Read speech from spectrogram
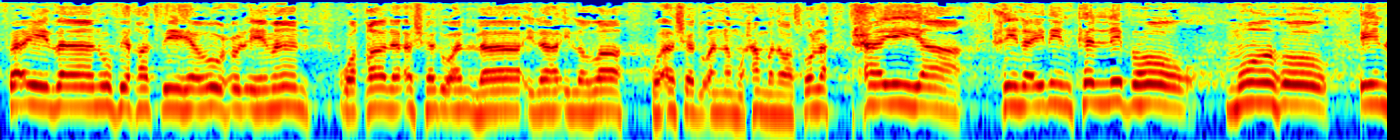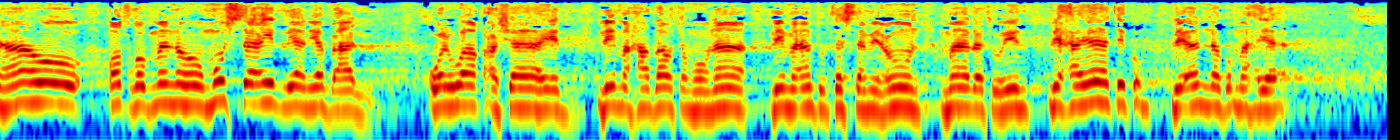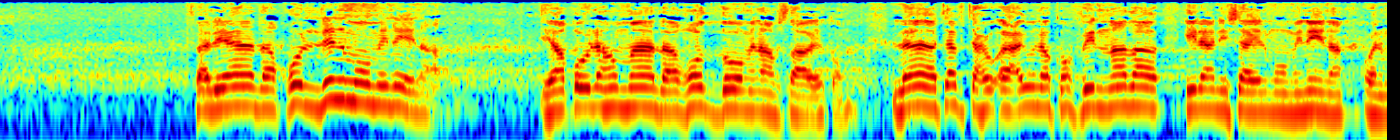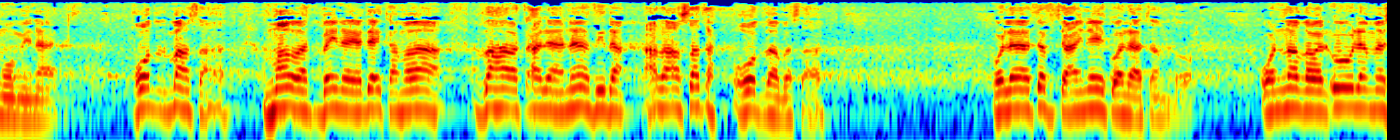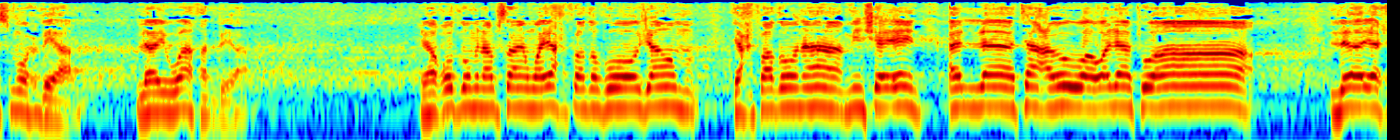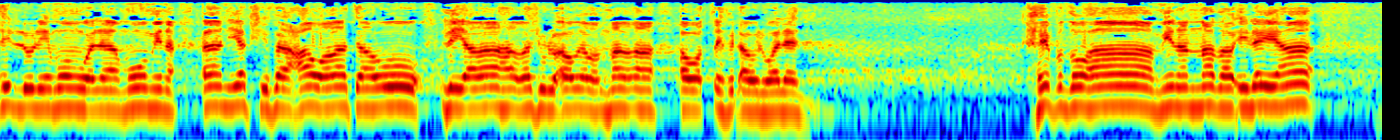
فإذا نفخت فيه روح الإيمان وقال أشهد أن لا إله إلا الله وأشهد أن محمد رسول الله حيا حينئذ كلفه مره انهاه أطلب منه مستعد لأن يفعل. والواقع شاهد لما حضرتم هنا لما أنتم تستمعون ماذا تريد لحياتكم لأنكم أحياء. فلهذا قل للمؤمنين يقول لهم ماذا غضوا من أبصاركم. لا تفتحوا أعينكم في النظر إلى نساء المؤمنين والمؤمنات. غض بصرك. مرت بين يديك امرأة ظهرت على نافذة على سطح غض بصرك. ولا تفتح عينيك ولا تنظر. والنظرة الأولى مسموح بها لا يؤاخذ بها. يغضوا من أبصارهم ويحفظوا فروجهم. يحفظونها من شيئين ألا تعروا ولا ترى. لا يحل لمؤمن ولا مؤمن أن يكشف عورته ليراها الرجل أو المرأة أو الطفل أو الولد. حفظها من النظر إليها.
